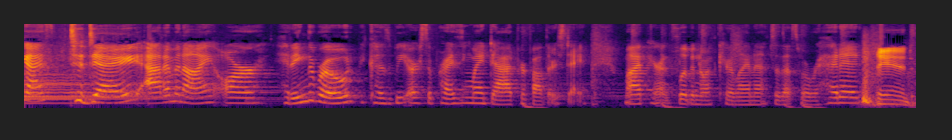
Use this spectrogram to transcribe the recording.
guys, today Adam and I are hitting the road because we are surprising my dad for Father's Day. My parents live in North Carolina, so that's where we're headed. And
